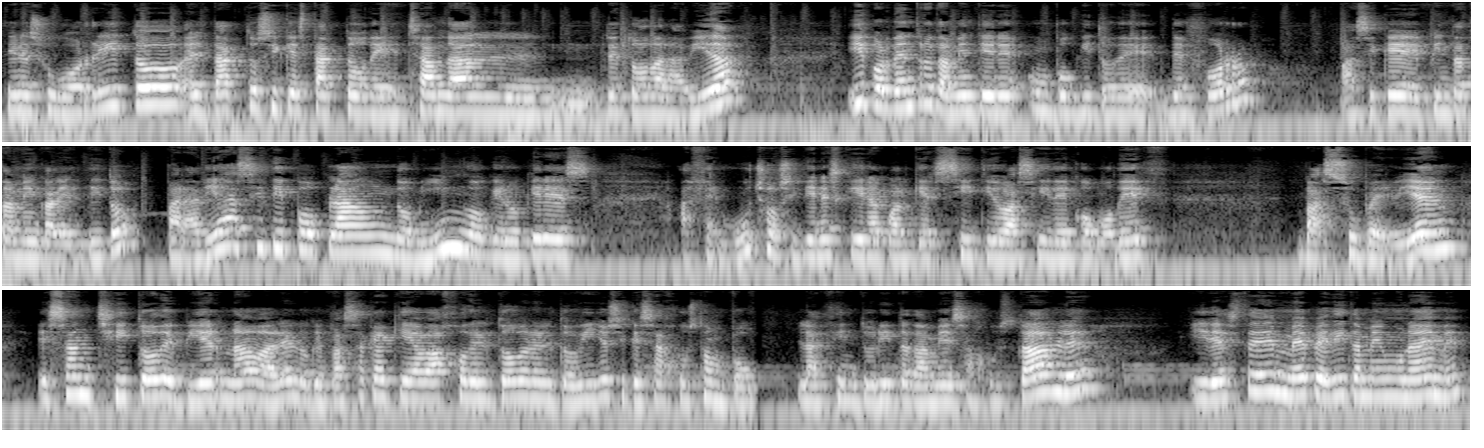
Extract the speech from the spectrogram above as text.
Tiene su gorrito, el tacto sí que es tacto de chándal de toda la vida. Y por dentro también tiene un poquito de forro, así que pinta también calentito. Para días así tipo plan domingo, que no quieres hacer mucho, si tienes que ir a cualquier sitio así de comodez, va súper bien. Es anchito de pierna, ¿vale? Lo que pasa que aquí abajo del todo en el tobillo sí que se ajusta un poco. La cinturita también es ajustable. Y de este me pedí también una M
